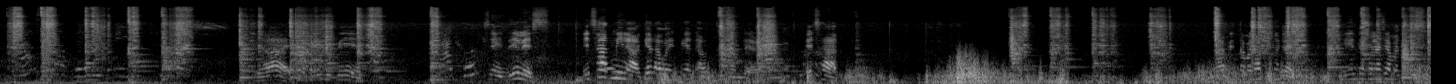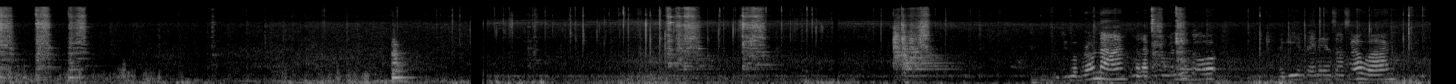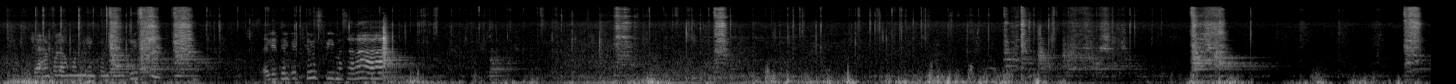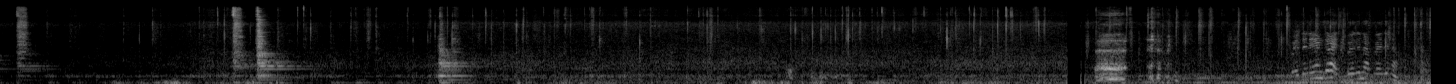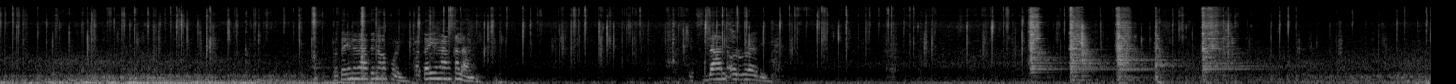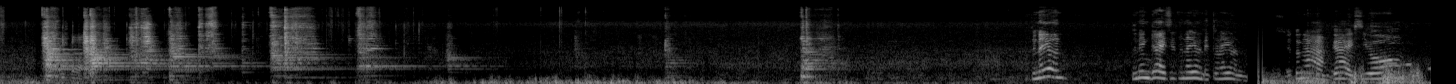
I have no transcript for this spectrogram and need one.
Yeah, it's a baby fish. Say, Dilis. It's hot, Mina. Get away. Get out from there. It's hot. Na. Malapit na maluto. Naghihintay na yan sa asawan. Kaya ko lang yung konting crispy. A little bit crispy, masarap. Pwede na pwede na. Patayin na natin ang apoy. Patayin na ang kalan. It's done already. Ito na yun. Ito na yun guys, ito na yun, ito na yun. Ito na guys, yung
